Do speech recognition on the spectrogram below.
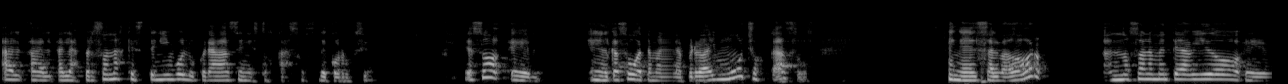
a, las personas que estén involucradas en estos casos de corrupción. Eso eh, en el caso de Guatemala, pero hay muchos casos. En El Salvador no solamente ha habido eh,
